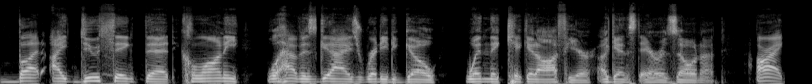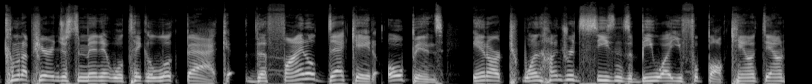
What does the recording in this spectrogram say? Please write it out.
But I do think that Kalani will have his guys ready to go when they kick it off here against Arizona. All right, coming up here in just a minute, we'll take a look back. The final decade opens in our 100 seasons of BYU football countdown.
